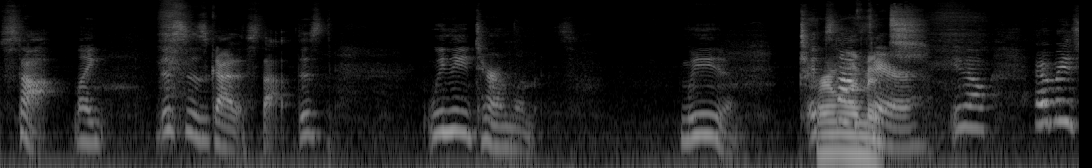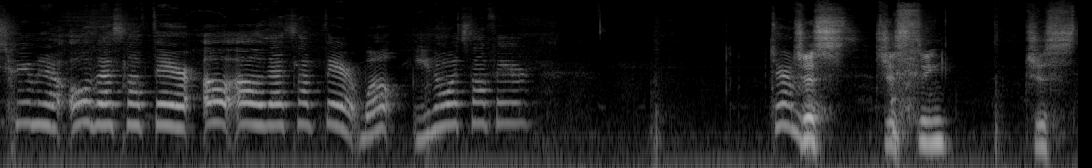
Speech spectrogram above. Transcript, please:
Stop. Like this has got to stop. This we need term limits. We need them. Term it's not limits. fair. You know, everybody's screaming out, "Oh, that's not fair! Oh, oh, that's not fair!" Well, you know what's not fair? Term limits Just, just think, just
